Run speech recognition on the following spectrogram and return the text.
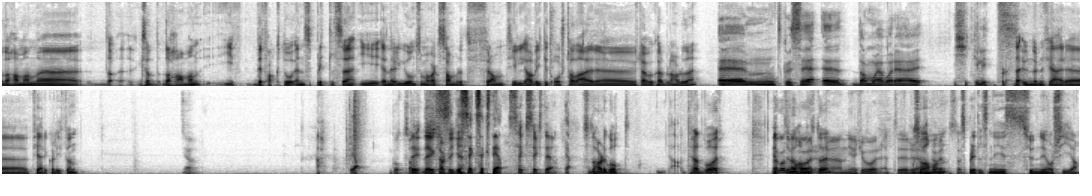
Og da har man, eh, da, ikke sant? da har man i de facto en splittelse i en religion som har vært samlet fram til Ja, hvilket årstall er Slaug og Karbala? Har du det? Um, skal vi se eh, Da må jeg bare kikke litt. For det er under den fjerde, fjerde kalifen. Ja. Ja. Godt Det, det klarte vi ikke. 661. 661. Ja. Så da har det gått ja, 30 år etter 30 år, Mohammeds død. eh, 29 år etter Og så har man splittelsen i sunni og shia.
